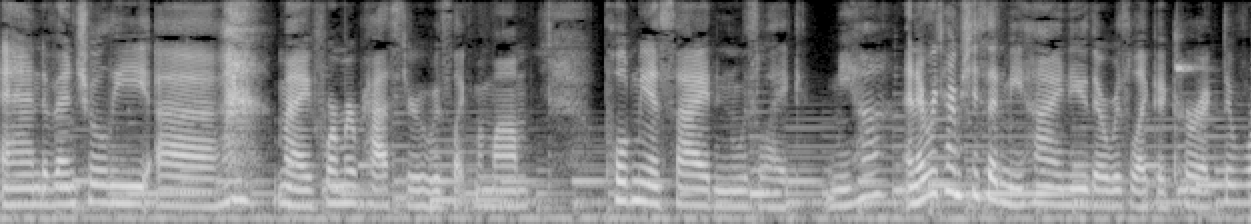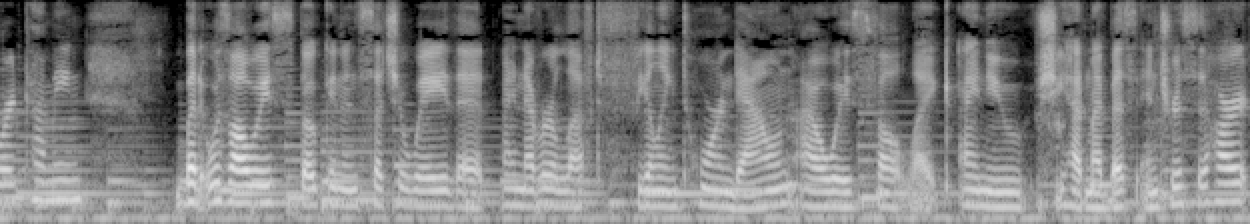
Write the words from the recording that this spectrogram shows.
and eventually, uh, my former pastor, who was like my mom, pulled me aside and was like, Mija? And every time she said Mija, I knew there was like a corrective word coming. But it was always spoken in such a way that I never left feeling torn down. I always felt like I knew she had my best interests at heart.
